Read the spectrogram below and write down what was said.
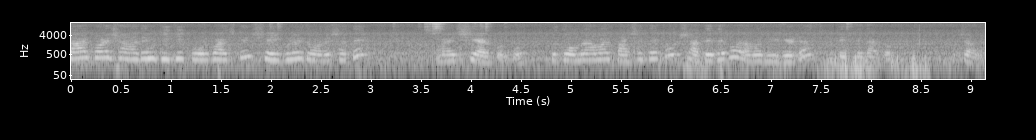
তারপরে সারাদিন কী কী করব আজকে, সেইগুলোই তোমাদের সাথে মানে শেয়ার করব। তো তোমরা আমার পাশে থেকো, সাথে থেকো, আর আমার ভিডিওটা দেখতে থাকো। চলো।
